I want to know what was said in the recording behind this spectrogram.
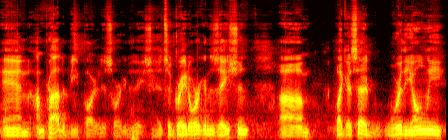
and I'm proud to be part of this organization. It's a great organization. Um, like I said, we're the only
